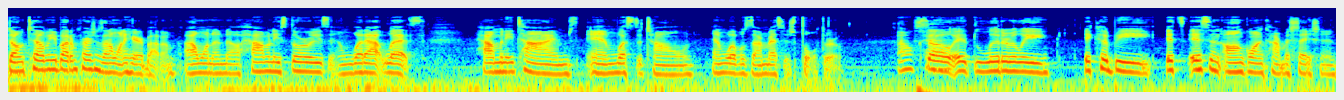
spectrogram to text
don't tell me about impressions i don't want to hear about them i want to know how many stories and what outlets how many times and what's the tone and what was our message pull through Okay. so it literally it could be it's it's an ongoing conversation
